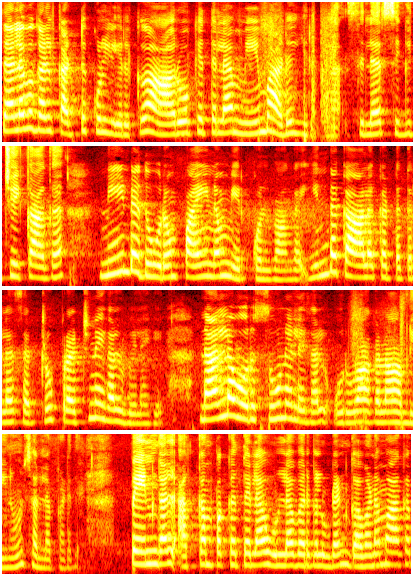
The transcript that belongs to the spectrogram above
செலவுகள் கட்டுக்குள் இருக்குது ஆரோக்கியத்தில் மேம்பாடு இருக்கலாம் சிலர் சிகிச்சைக்காக நீண்ட தூரம் பயணம் மேற்கொள்வாங்க. இந்த காலகட்டத்தில் சற்று பிரச்சனைகள் விலகி நல்ல ஒரு சூழ்நிலைகள் உருவாகலாம் அப்படின்னும் சொல்லப்படுது. பெண்கள் அக்கம் பக்கத்தில் உள்ளவர்களுடன் கவனமாக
